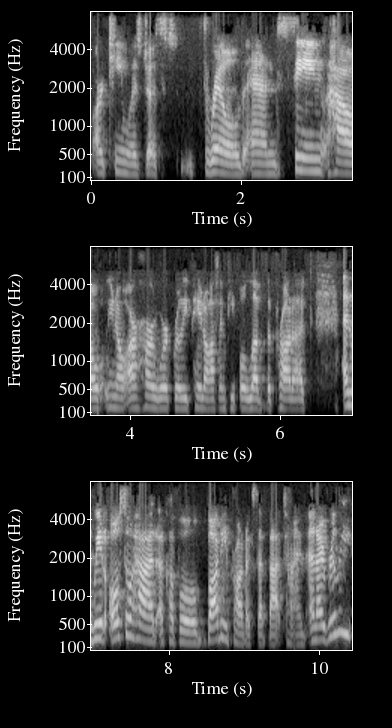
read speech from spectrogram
our team was just thrilled and seeing how, you know, our hard work really paid off and people loved the product. And we had also had a couple body products at that time. And I really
